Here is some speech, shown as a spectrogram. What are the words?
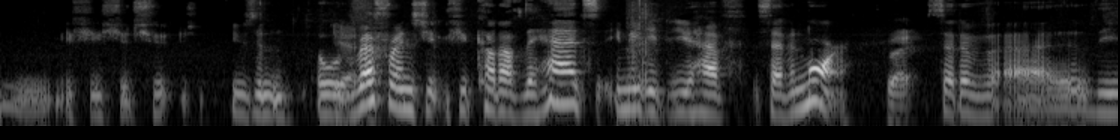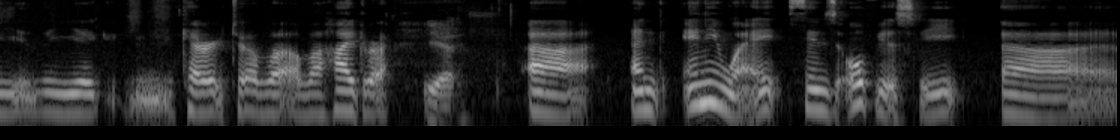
mm, if you should should use an old Yeah. reference, if you cut off the heads, immediately you have seven more. Right. Sort of uh, the the uh, character of a, of a hydra. Yeah. Uh, and anyway, since obviously uh,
